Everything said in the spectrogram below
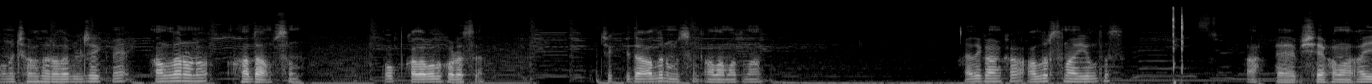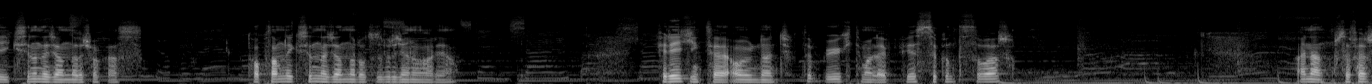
Onu Çağlar alabilecek mi? Al lan onu. Adamsın. Hop kalabalık orası. Çık bir daha alır mısın? Alamadı lan Hadi kanka alırsın ay yıldız. Ah be bir şey yapamaz. Ay ikisinin de canları çok az. Toplamda ikisinin de canları 31 canı var ya. Freaking de oyundan çıktı. Büyük ihtimal FPS sıkıntısı var. Aynen bu sefer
